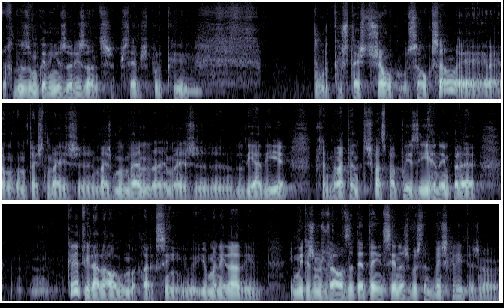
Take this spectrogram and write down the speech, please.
reduz um bocadinho os horizontes, percebes? Porque... Hum porque os textos são, são o que são, é, é um texto mais, mais mundano, é? mais do dia a dia, portanto não há tanto espaço para a poesia nem para criatividade alguma, claro que sim, e humanidade. E, e muitas novelas até têm cenas bastante bem escritas. Não,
